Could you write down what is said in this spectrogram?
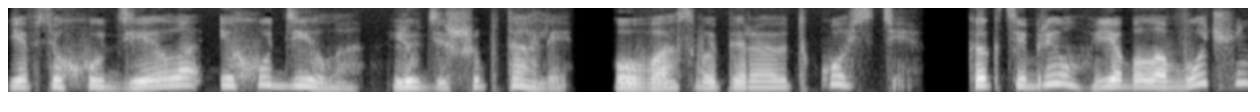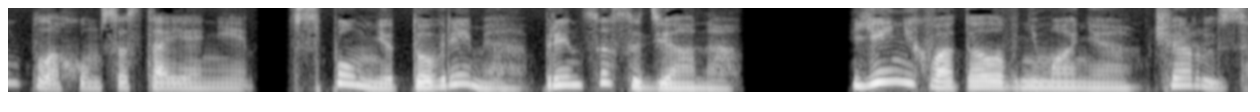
Я все худела и худела. Люди шептали, у вас выпирают кости. К октябрю я была в очень плохом состоянии. Вспомнит то время принцесса Диана. Ей не хватало внимания. Чарльз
